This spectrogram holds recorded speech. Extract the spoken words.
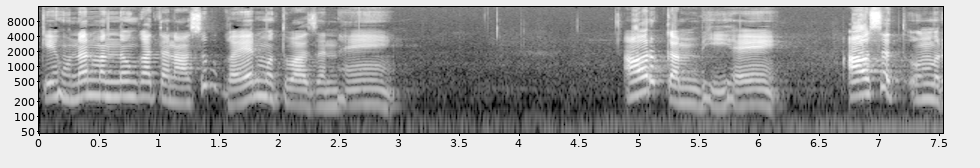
کہ ہنرمندوں کا تناسب غیر متوازن ہے۔ اور کم بھی ہے۔ اوسط عمر۔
